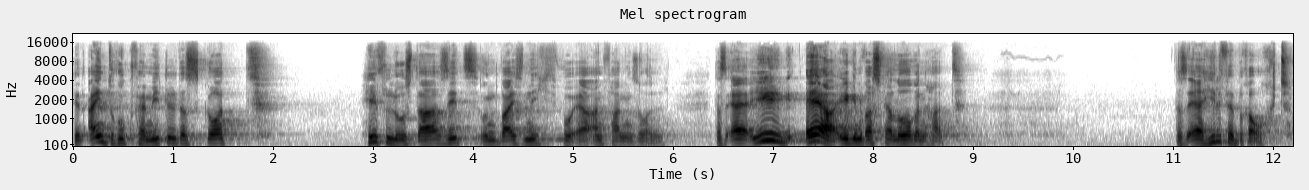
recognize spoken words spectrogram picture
den Eindruck vermitteln, dass Gott hilflos da sitzt und weiß nicht, wo er anfangen soll. Dass er, er irgendwas verloren hat. Dass er Hilfe braucht.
